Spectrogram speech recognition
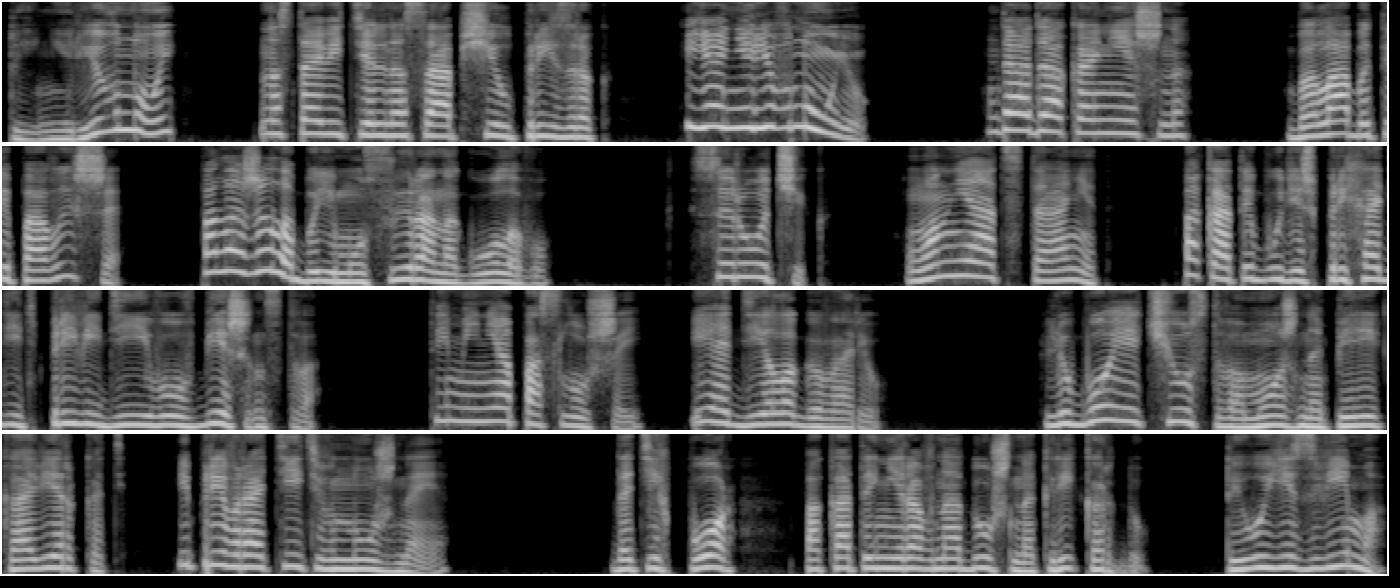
ты не ревнуй, наставительно сообщил призрак. Я не ревную. Да-да, конечно. Была бы ты повыше, положила бы ему сыра на голову. Сырочек, он не отстанет пока ты будешь приходить при виде его в бешенство. Ты меня послушай, я дело говорю». Любое чувство можно перековеркать и превратить в нужное. До тех пор, пока ты неравнодушна к Рикарду, ты уязвима.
